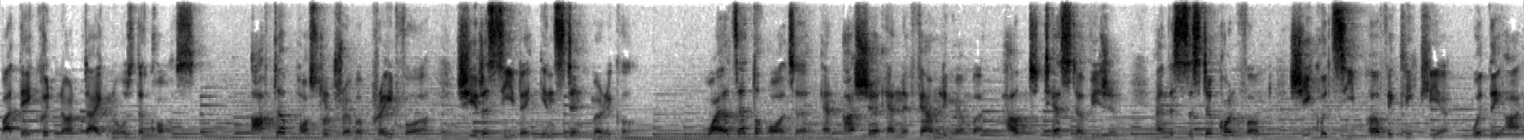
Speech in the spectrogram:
but they could not diagnose the cause. After Apostle Trevor prayed for her, she received an instant miracle. Whilst at the altar, an usher and a family member helped test her vision, and the sister confirmed she could see perfectly clear with the eye,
